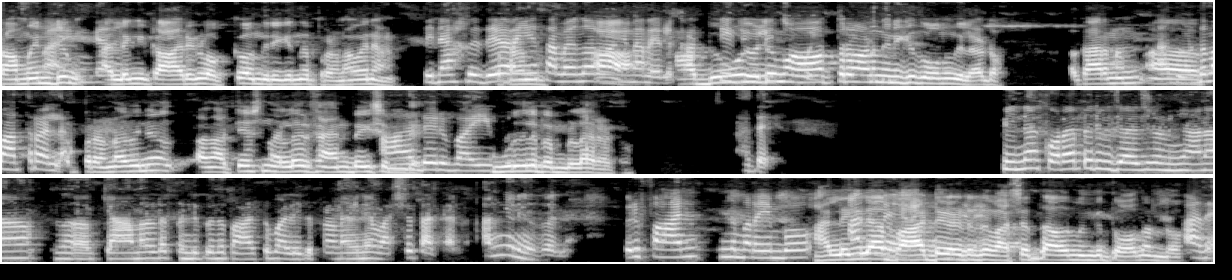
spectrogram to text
കമന്റും. അല്ലെങ്കിൽ കാര്യങ്ങളൊക്കെ വന്നിരിക്കുന്ന പ്രണവനാണ്. പിന്നെ ഹൃദയ സമയം അതുകൊണ്ട് മാത്രമാണെന്ന് എനിക്ക് തോന്നുന്നില്ല കേട്ടോ. കാരണം മാത്രല്ല പ്രണവിന് അത്യാവശ്യം നല്ലൊരു ഫാൻ ബേസ് ഉണ്ട്. കൂടുതൽ പെമ്പിള്ളേരാട്ടോ പിന്നെ കുറെ പേര് വിചാരിച്ചിട്ടുണ്ട് ഞാൻ ആ ക്യാമറയുടെ ഫ്രണ്ടിൽ നിന്ന് പാട്ട് പാടിയത് പ്രണവിനെ വശത്താക്കാൻ. അങ്ങനെയൊന്നുമല്ല. ഒരു ഫാൻ എന്ന് പറയുമ്പോ അല്ലെങ്കിൽ ആ പാട്ട്. കേട്ടിട്ട് വശത്താവും നിങ്ങൾക്ക് തോന്നുന്നുണ്ടോ? അതെ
